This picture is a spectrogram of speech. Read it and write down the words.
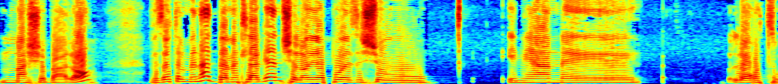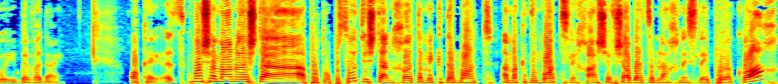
מה שבא לו, וזאת על מנת באמת להגן שלא יהיה פה איזשהו עניין אה, לא רצוי, בוודאי. אוקיי, אז כמו שאמרנו, יש את האפוטרופסות, יש את ההנחיות המקדמות, המקדימות, סליחה, שאפשר בעצם להכניס ליפוי הכוח.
